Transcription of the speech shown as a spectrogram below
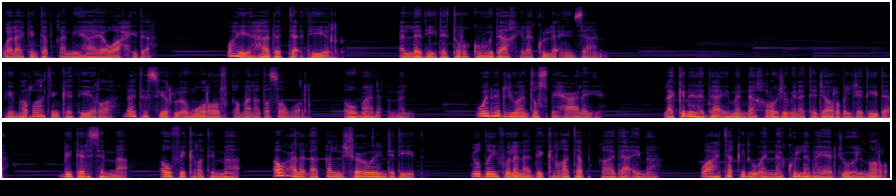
ولكن تبقى النهاية واحدة وهي هذا التأثير الذي تتركه داخل كل إنسان. في مرات كثيرة لا تسير الأمور وفق ما نتصور أو ما نأمل ونرجو أن تصبح عليه لكننا دائما نخرج من التجارب الجديدة بدرس ما أو فكرة ما أو على الأقل شعور جديد يضيف لنا ذكرى تبقى دائمة. وأعتقد أن كل ما يرجوه المرء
